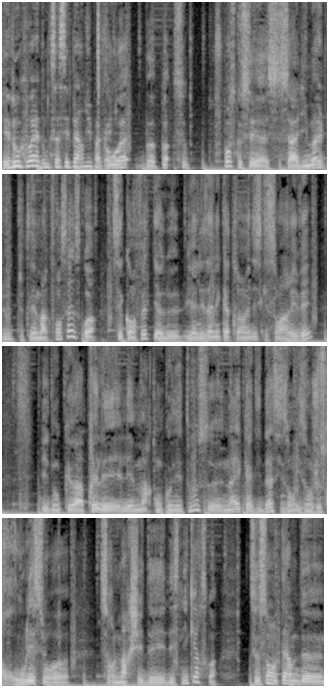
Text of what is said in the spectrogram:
Et donc, ouais, donc ça s'est perdu, Patrick. Ouais, bah, pas- je pense que c'est c'est à l'image de toutes les marques françaises, quoi. C'est qu'en fait, il y, a y les années 90 qui sont arrivées. Et donc, euh, après, les, les marques qu'on connaît tous, euh, Nike, Adidas, ils ont, ils ont juste roulé sur, euh, sur le marché des, des sneakers, quoi. Que ce soit en termes de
